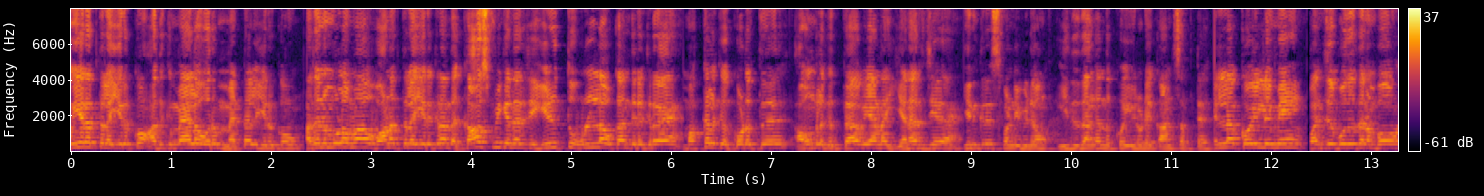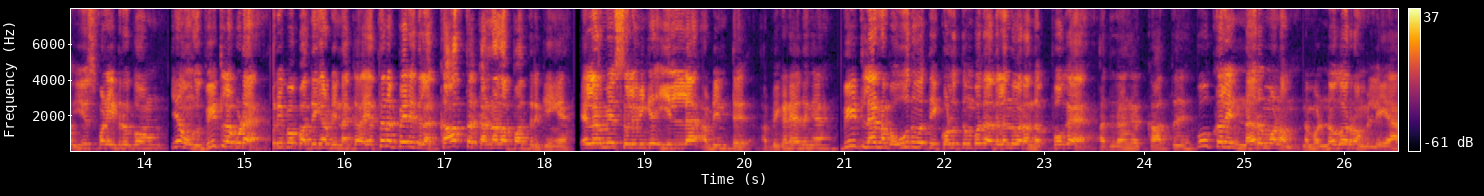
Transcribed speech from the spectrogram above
உயரத்துல இருக்கும். அதுக்கு மேல ஒரு மெட்டல் இருக்கும். அதன் மூலமா வானத்துல இருக்கிற அந்த காஸ்மிக் எனர்ஜி இழுத்து உள்ள உட்கார்ந்து இருக்கிற மக்களுக்கு கொடுத்து அவங்களுக்கு தேவையான எனர்ஜியை இன்க்ரீஸ் பண்ணிவிடும். இதுதாங்க அந்த கோயிலுடைய கான்செப்ட் எல்லா கோயிலுமே பஞ்சபூதத்தை நம்ம யூஸ் பண்ணிட்டு இருக்கோம். ஏன் உங்க வீட்டுல கூட? குறிப்பா பாத்தீங்க அப்படின்னாக்கா எத்தனை பேர் இதுல காத்த கண்ணால பாத்திருக்கீங்க எல்லாருமே சொல்லுவீங்க இல்ல அப்படின்ட்டு. அப்படி கிடையாதுங்க. வீட்டுல நம்ம ஊதுவத்தி கொளுத்தும் போது அதுல இருந்து வர அந்த புகை அதுதாங்க காத்து. பூக்களின் நறுமணம் நம்ம நுகர்றோம் இல்லையா?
